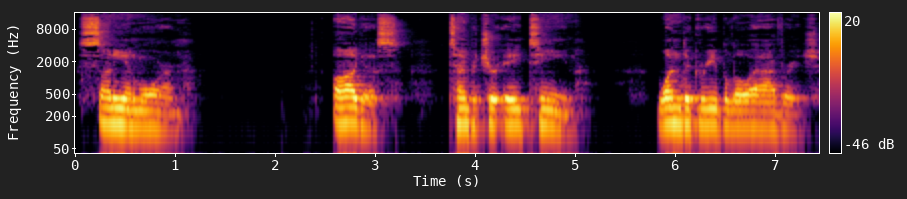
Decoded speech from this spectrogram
sunny and warm. August, temperature 18, 1 degree below average.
